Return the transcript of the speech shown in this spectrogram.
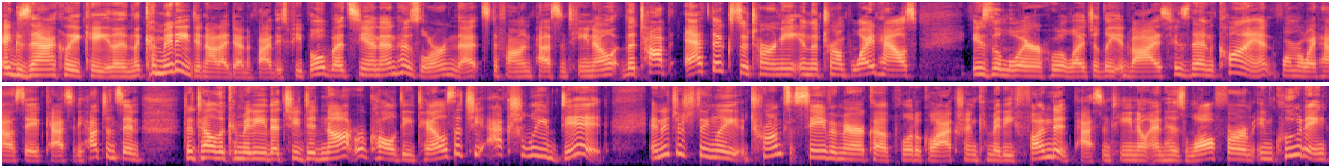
Exactly, Caitlin. The committee did not identify these people, but CNN has learned that Stefan Passantino, the top ethics attorney in the Trump White House, is the lawyer who allegedly advised his then client, former White House aide Cassidy Hutchinson, to tell the committee that she did not recall details that she actually did. And interestingly, Trump's Save America Political Action Committee funded Passantino and his law firm, including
